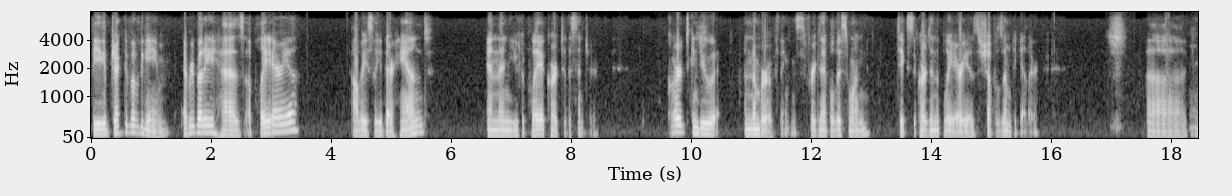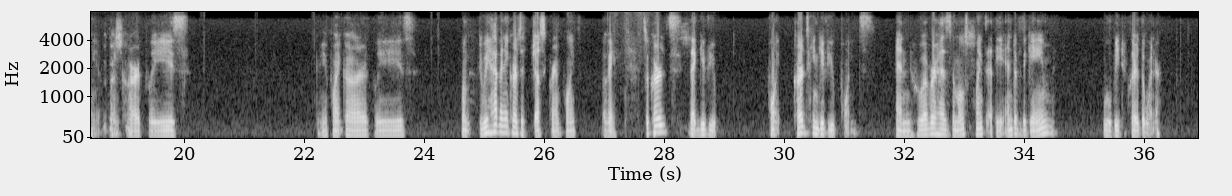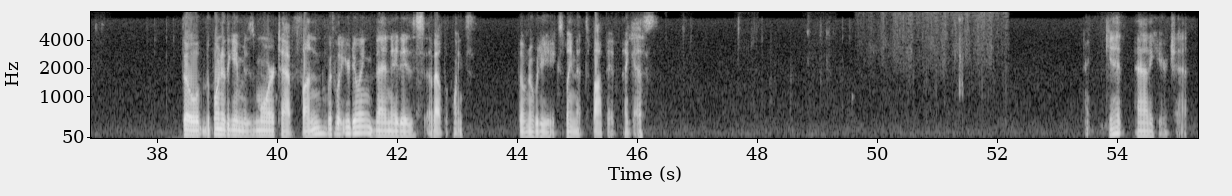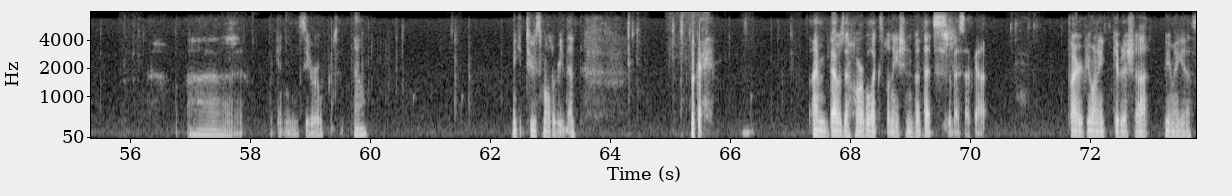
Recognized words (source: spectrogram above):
The objective of the game everybody has a play area, obviously their hand, and then you could play a card to the center. Cards can do a number of things. For example, this one takes the cards in the play areas, shuffles them together. Uh, give me Oh, a point card, please. Give me a point card, please. Well, do we have any cards that just grant points? Okay, so cards that give you point cards can give you points, and whoever has the most points at the end of the game will be declared the winner. Though the point of the game is more to have fun with what you're doing than it is about the points. Though nobody explained that to Bop It, I guess. Get out of here, chat. Uh, fucking zero percent now. Make it too small to read then. Okay. I'm. That was a horrible explanation, but that's the best I've got. Fire, if you want to give it a shot, be my guess.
